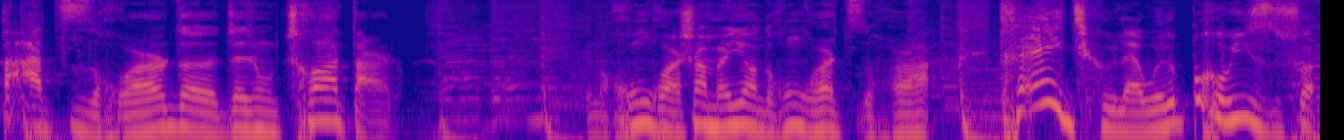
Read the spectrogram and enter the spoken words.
大紫花的这种床单儿，红花上面印的红花、紫花，太丑了，我都不好意思说。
